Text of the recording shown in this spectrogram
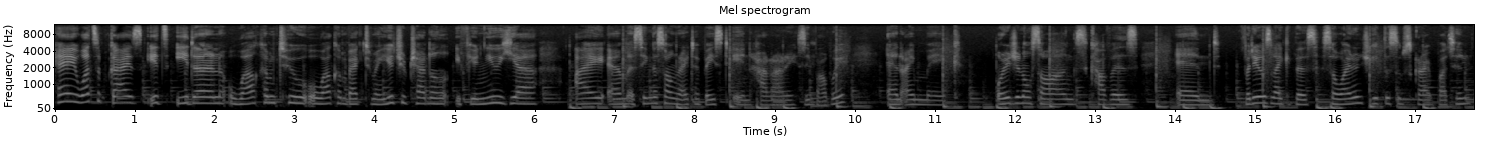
Hey, what's up guys? It's Eden. Welcome to or welcome back to my YouTube channel. If you're new here, I am a singer-songwriter based in Harare, Zimbabwe, and I make original songs, covers, and videos like this. So why don't you hit the subscribe button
